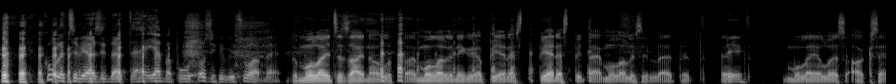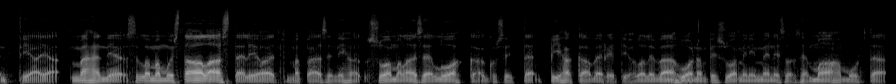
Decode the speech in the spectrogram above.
Kuuletko vielä sitä, että hei jäbä puhuu tosi hyvin suomea? No, mulla on itse asiassa aina ollut toi. Mulla oli niin jo pienestä, pienestä pitäen, mulla oli sillä, että, että, niin. että mulla ei ollut edes aksenttia ja mähän jo, silloin mä muistan ala jo, että mä pääsin ihan suomalaiseen luokkaan, kun sitten pihakaverit, joilla oli vähän mm. huonompi suomi, niin meni sellaiseen maahanmuuttaja.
